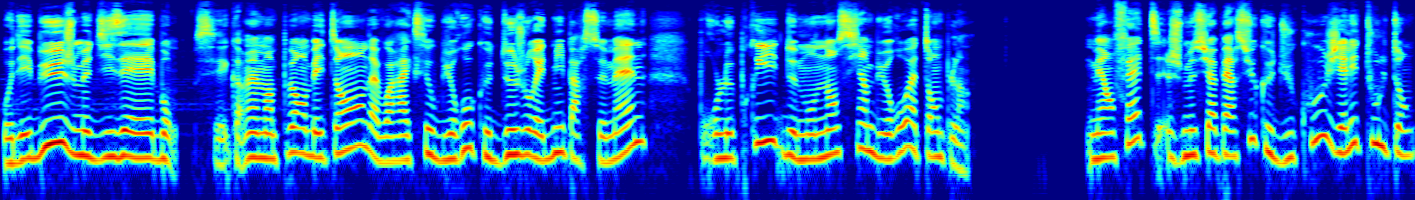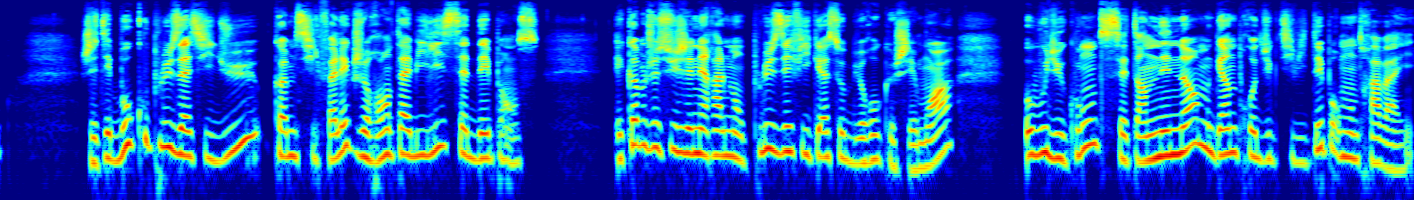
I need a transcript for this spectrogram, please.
Au début, je me disais, bon, c'est quand même un peu embêtant d'avoir accès au bureau que deux jours et demi par semaine pour le prix de mon ancien bureau à temps plein. Mais en fait, je me suis aperçue que du coup, j'y allais tout le temps. J'étais beaucoup plus assidue, comme s'il fallait que je rentabilise cette dépense. Et comme je suis généralement plus efficace au bureau que chez moi, au bout du compte, c'est un énorme gain de productivité pour mon travail.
